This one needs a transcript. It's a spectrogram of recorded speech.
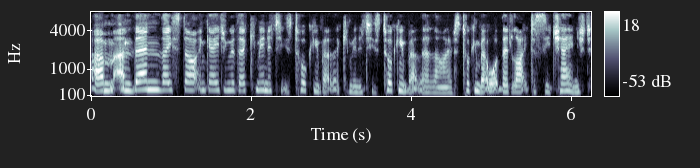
Um, and then they start engaging with their communities, talking about their communities, talking about their lives, talking about what they'd like to see changed.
